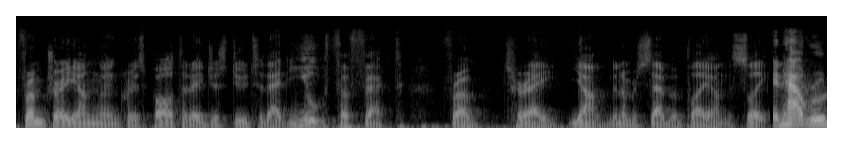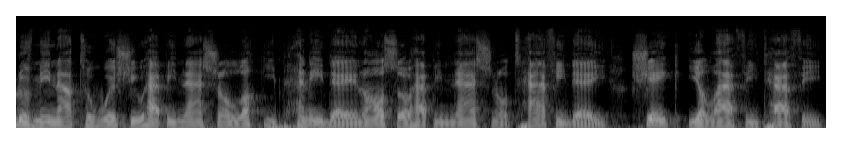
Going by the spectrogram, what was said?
from Trae Young than Chris Paul today, just due to that youth effect from Trae Young, the number seven play on the slate. And how rude of me not to wish you happy National Lucky Penny Day and also happy National Taffy Day. Shake your Laffy Taffy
